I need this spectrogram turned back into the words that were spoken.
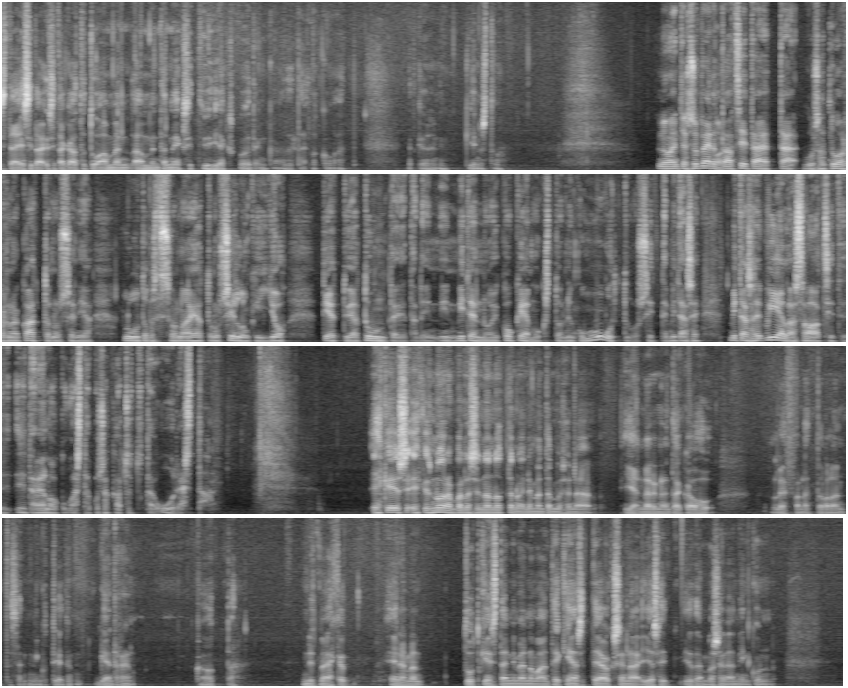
sitä ei sitä, sitä kautta tule ammentaneeksi tyhjäksi kuitenkaan tätä elokuvaa. Että, että kyllä se niin kiinnostava. No entä jos vertaat on. sitä, että kun sä oot nuorena katsonut sen ja luultavasti se on aiheuttanut silloinkin jo tiettyjä tunteita, niin, niin miten nuo kokemukset on niin kuin muuttunut sitten? Mitä, se, mitä sä vielä saat siitä, siitä elokuvasta, kun sä katsot sitä uudestaan? Ehkä jos ehkä nuorempana siinä on ottanut enemmän tämmöisenä jännärinä tai kauhuleffana tavallaan sen niin kuin tietyn genren kautta. Nyt mä ehkä enemmän tutkin sitä nimenomaan tekijänsä teoksena ja, sit, ja tämmöisenä niin kuin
